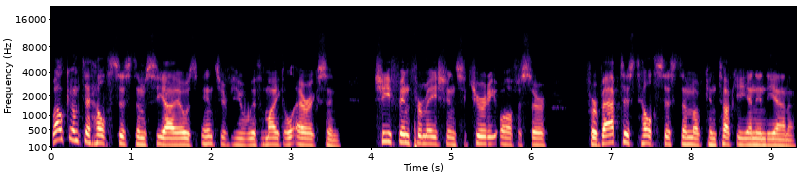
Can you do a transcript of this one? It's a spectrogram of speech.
Welcome to Health System CIO's interview with Michael Erickson, Chief Information Security Officer for Baptist Health System of Kentucky and Indiana.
